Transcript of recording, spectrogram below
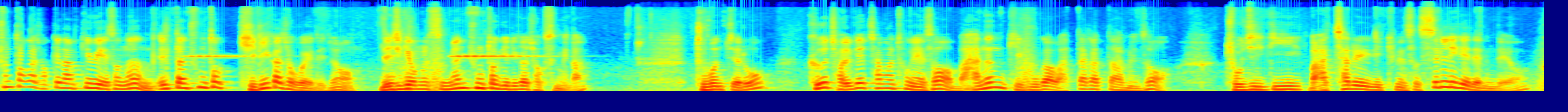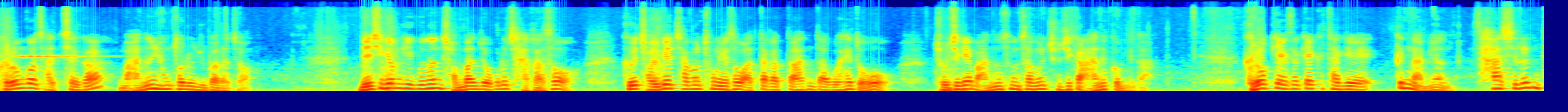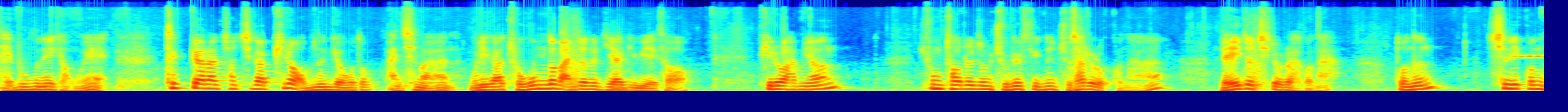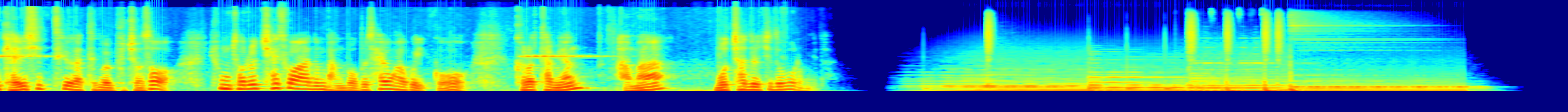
흉터가 적게 남기 위해서는 일단 흉터 길이가 적어야 되죠. 내시경을 쓰면 흉터 길이가 적습니다. 두 번째로 그 절개창을 통해서 많은 기구가 왔다 갔다 하면서 조직이 마찰을 일으키면서 쓸리게 되는데요. 그런 것 자체가 많은 흉터를 유발하죠. 내시경 기구는 전반적으로 작아서 그 절개창을 통해서 왔다 갔다 한다고 해도 조직에 많은 손상을 주지가 않을 겁니다. 그렇게 해서 깨끗하게 끝나면 사실은 대부분의 경우에 특별한 처치가 필요 없는 경우도 많지만 우리가 조금 더 만전을 기하기 위해서 필요하면 흉터를 좀 줄일 수 있는 주사를 놓거나 레이저 치료를 하거나 또는 실리콘 겔 시트 같은 걸 붙여서 흉터를 최소화하는 방법을 사용하고 있고 그렇다면 아마 못 찾을지도 모릅니다.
